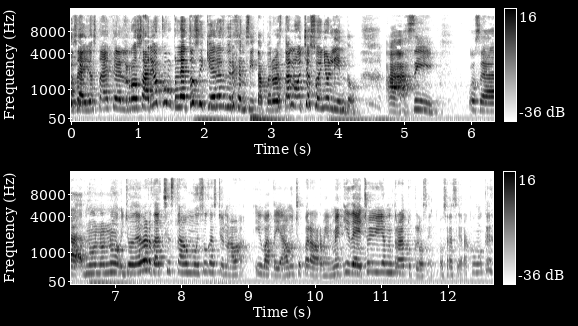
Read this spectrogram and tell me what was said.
O sea, yo estaba que el rosario completo si quieres, virgencita, pero esta noche sueño lindo. Así. O sea, no, no, no. Yo de verdad sí estaba muy sugestionada y batallaba mucho para dormirme. Y de hecho yo ya no entraba a tu closet. O sea, sí era como que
